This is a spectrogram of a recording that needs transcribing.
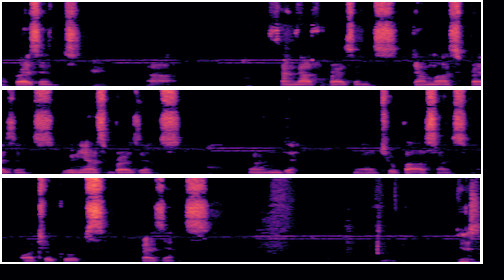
uh, present, uh, Sangha's presence, Dhamma's presence, Vinya's presence, and uh, two persons or two groups presence. Yes.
